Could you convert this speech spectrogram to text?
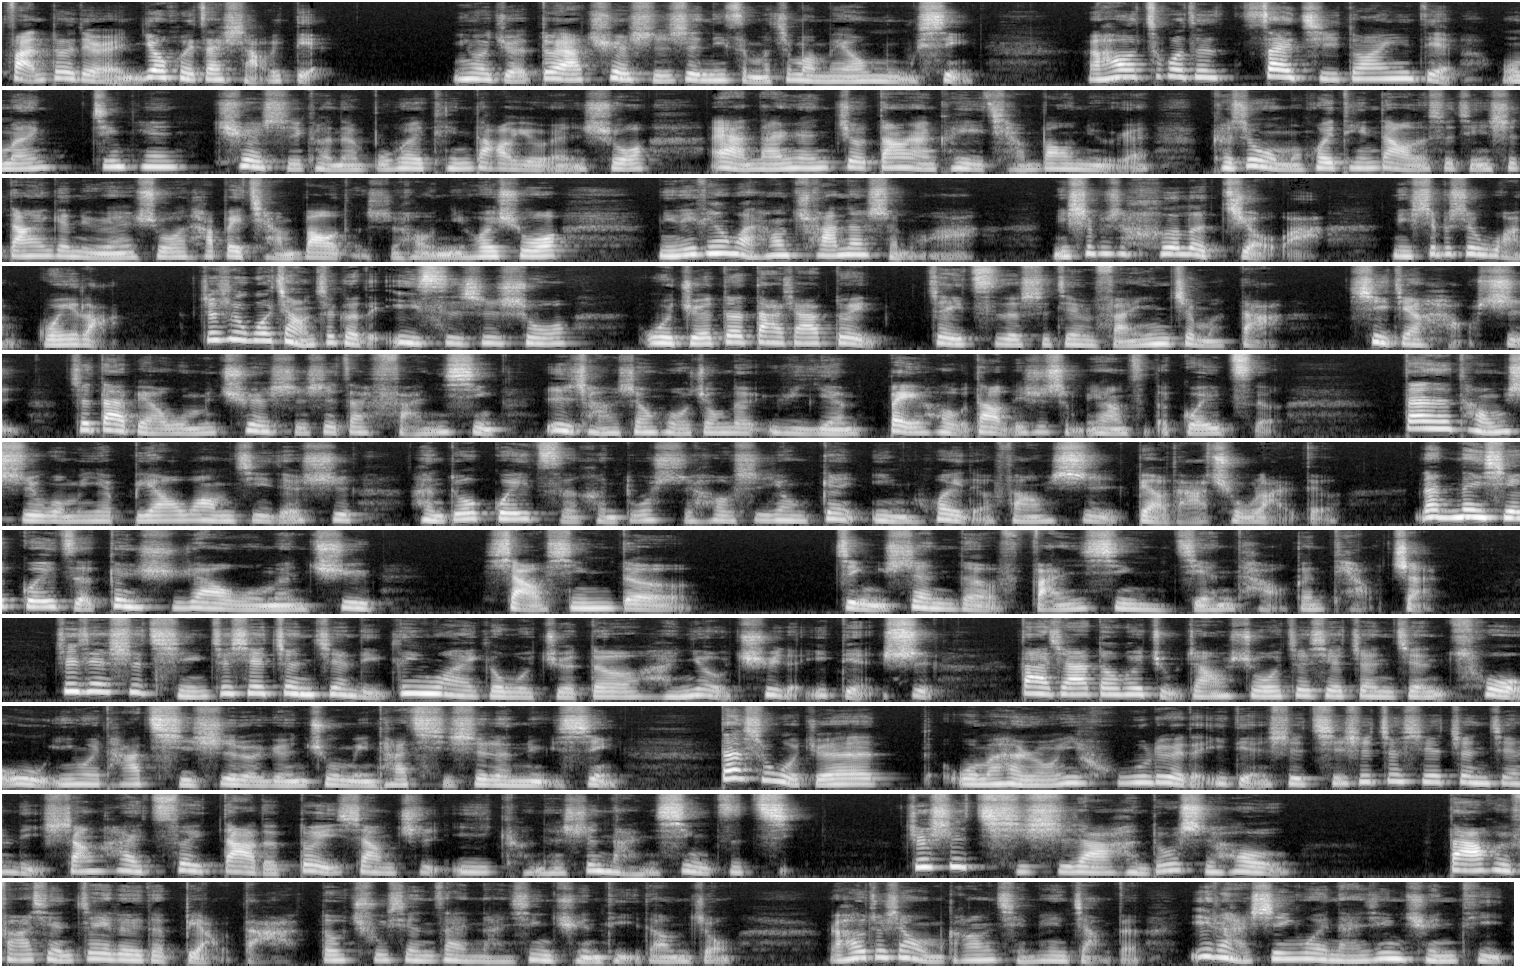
反对的人又会再少一点，因为觉得对啊，确实是你怎么这么没有母性。然后或者再极端一点，我们今天确实可能不会听到有人说，哎呀，男人就当然可以强暴女人。可是我们会听到的事情是，当一个女人说她被强暴的时候，你会说。你那天晚上穿了什么啊？你是不是喝了酒啊？你是不是晚归啦？就是我讲这个的意思是说，我觉得大家对这一次的事件反应这么大，是一件好事。这代表我们确实是在反省日常生活中的语言背后到底是什么样子的规则。但是同时，我们也不要忘记的是，很多规则很多时候是用更隐晦的方式表达出来的。那那些规则更需要我们去。小心的、谨慎的反省、检讨跟挑战这件事情。这些证件里，另外一个我觉得很有趣的一点是，大家都会主张说这些证件错误，因为它歧视了原住民，它歧视了女性。但是，我觉得我们很容易忽略的一点是，其实这些证件里伤害最大的对象之一，可能是男性自己。就是其实啊，很多时候。大家会发现这一类的表达都出现在男性群体当中，然后就像我们刚刚前面讲的，一来是因为男性群体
